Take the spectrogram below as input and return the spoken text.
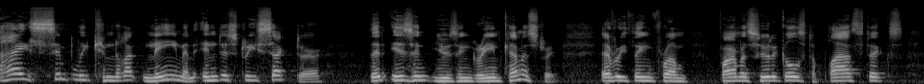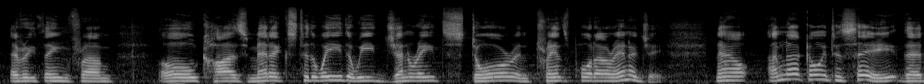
I simply cannot name an industry sector that isn't using green chemistry. Everything from pharmaceuticals to plastics, everything from oh, cosmetics to the way that we generate, store, and transport our energy. Now, I'm not going to say that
